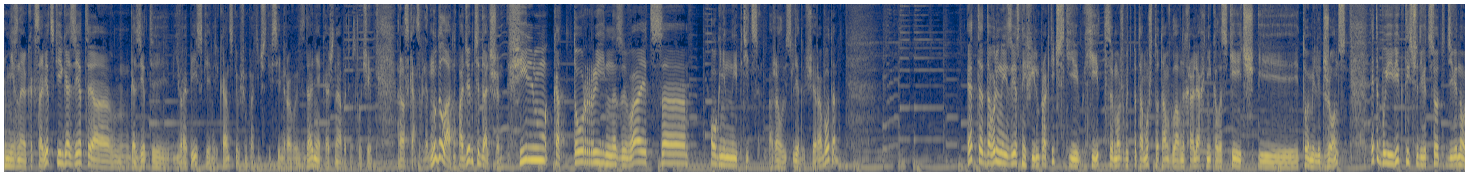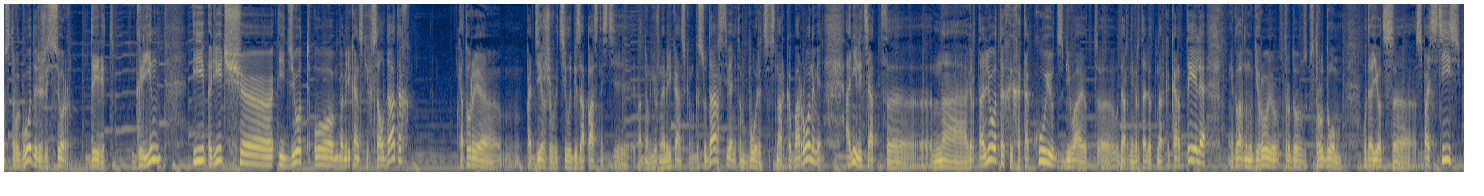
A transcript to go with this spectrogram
Не знаю, как советские газеты, а газеты европейские, американские, в общем, практически все мировые издания, конечно, об этом случае рассказывали. Ну да ладно, пойдемте дальше. Фильм, который называется «Огненные птицы». Пожалуй, следующая работа. Это довольно известный фильм, практически хит, может быть, потому что там в главных ролях Николас Кейдж и Томми Ли Джонс. Это боевик 1990 года, режиссер Дэвид Грин. И речь э, идет о американских солдатах, которые поддерживают силы безопасности в одном южноамериканском государстве. Они там борются с наркобаронами. Они летят э, на вертолетах, их атакуют, сбивают э, ударный вертолет наркокартеля. Главному герою с трудом, с трудом удается спастись.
